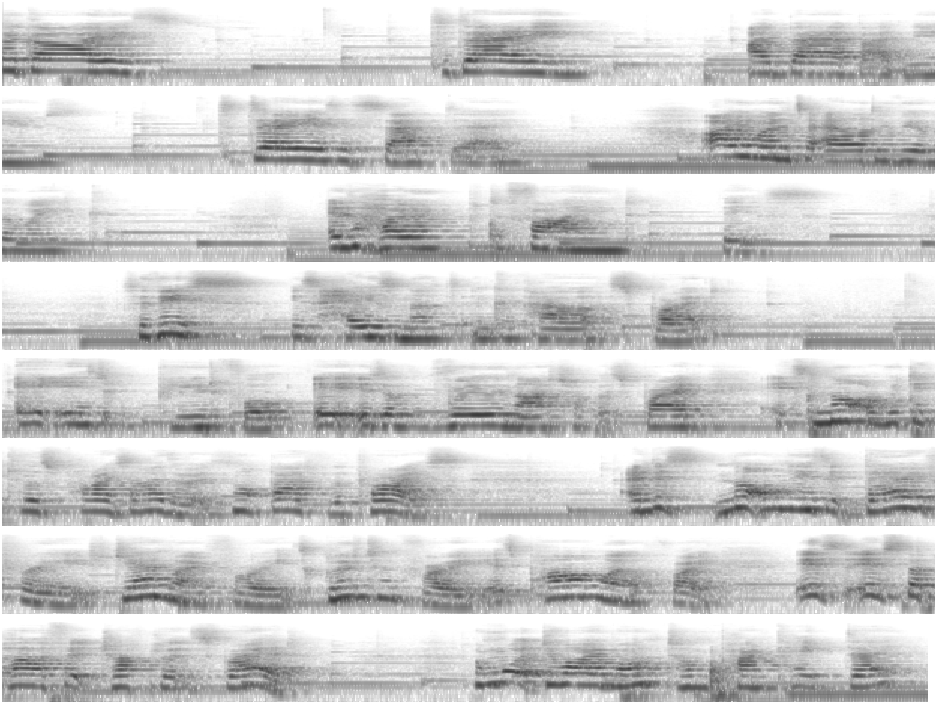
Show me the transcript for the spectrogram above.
So guys, today I bear bad news. Today is a sad day. I went to Aldi the other week in hope to find this. So this is hazelnut and cacao spread. It is beautiful. It is a really nice chocolate spread. It's not a ridiculous price either. It's not bad for the price. And it's not only is it dairy free, it's GMO free, it's gluten free, it's palm oil free. It's it's the perfect chocolate spread. And what do I want on pancake day?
